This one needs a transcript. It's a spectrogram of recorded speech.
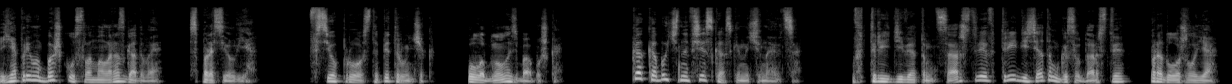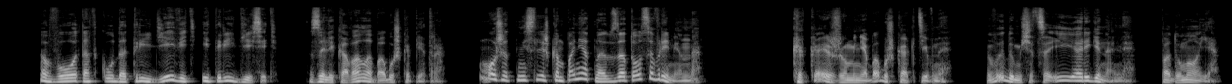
«Я прямо башку сломал, разгадывая», — спросил я. «Все просто, Петрунчик», — улыбнулась бабушка. «Как обычно все сказки начинаются. «В тридевятом царстве, в тридесятом государстве», — продолжил я. «Вот откуда три девять и три десять», — заликовала бабушка Петра. «Может, не слишком понятно, зато современно». «Какая же у меня бабушка активная, выдумщица и оригинальная», — подумал я.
